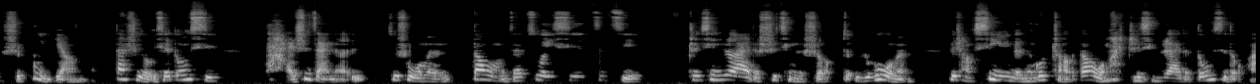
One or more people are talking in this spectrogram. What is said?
是不一样的，但是有一些东西它还是在那里。就是我们当我们在做一些自己真心热爱的事情的时候，就如果我们非常幸运的能够找到我们 真心热爱的东西的话，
